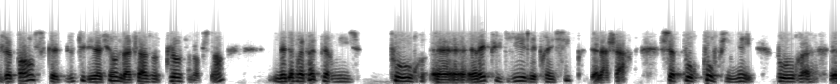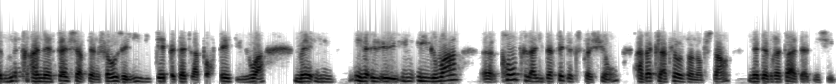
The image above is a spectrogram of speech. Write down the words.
je pense que l'utilisation de la clause, clause non-obstant ne devrait pas être permise pour euh, répudier les principes de la charte. C'est pour peaufiner, pour euh, mettre en effet certaines choses et limiter peut-être la portée d'une loi, mais une, une, une, loi euh, contre la liberté d'expression avec la clause non-obstant ne devrait pas être admissible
